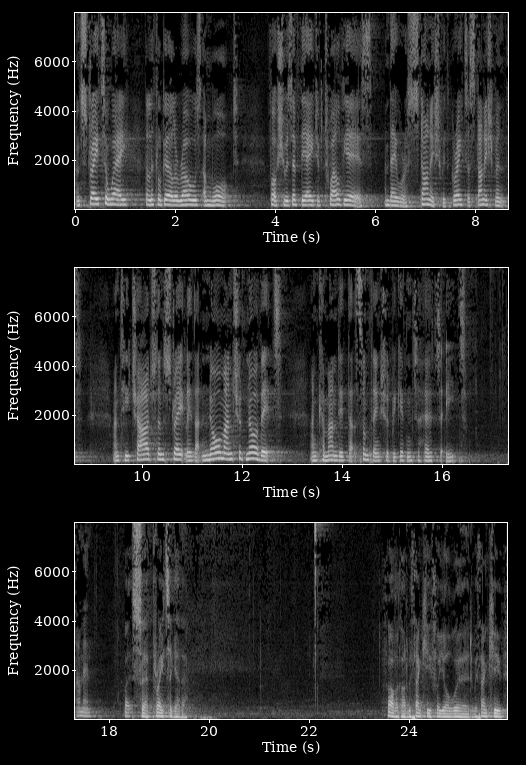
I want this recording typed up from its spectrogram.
And straightway the little girl arose and walked, for she was of the age of twelve years, and they were astonished with great astonishment. And he charged them straitly that no man should know of it, and commanded that something should be given to her to eat. Amen. Let's uh, pray together. Father God, we thank you for your word. We thank you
